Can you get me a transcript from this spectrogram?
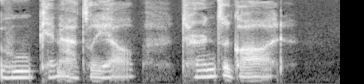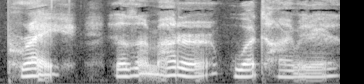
who can actually help. Turn to God Pray. It doesn't matter what time it is.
